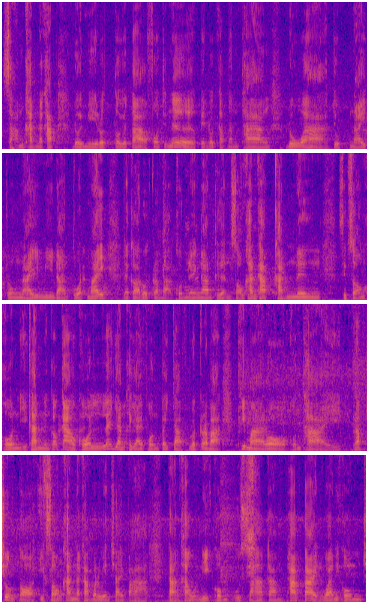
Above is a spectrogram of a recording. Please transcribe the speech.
3 คันนะครับ โดยมีรถ Toyota Fortuner เป็นรถขับนำทาง ดูว่าจุดไหนตรงไหนมีด่านตรวจไหมและก็รถกระบะขนแรงงานเถื่อน 2 คันครับ คันหนึ่ง12 คน อีกคันหนึ่งก็ 9 คน และยังขยายผลไปจับรถกระบะที่มารอขนถ่าย รับช่วงต่ออีก 2 คันนะครับ บริเวณชายป่า ทางเข้านิคมอุตสาหกรรมภาคใต้ หรือว่านิคมฉ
